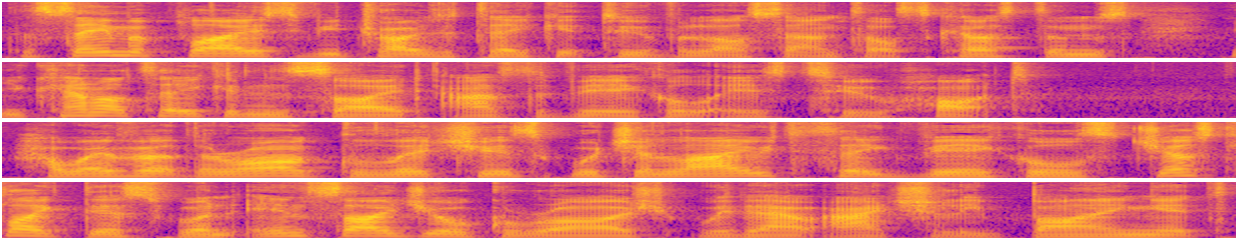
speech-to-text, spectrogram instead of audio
The same applies if you try to take it to the Los Santos Customs, you cannot take it inside as the vehicle is too hot. However, there are glitches which allow you to take vehicles just like this one inside your garage without actually buying it,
